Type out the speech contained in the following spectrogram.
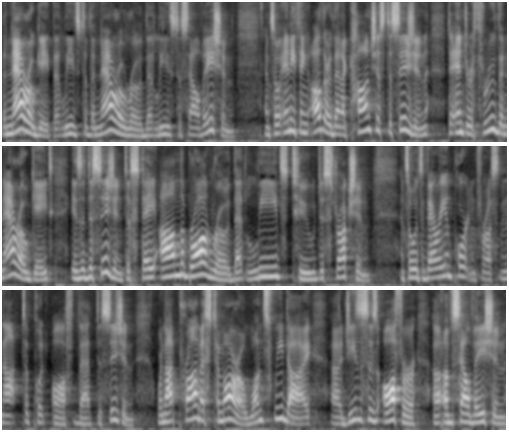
the narrow gate that leads to the narrow road that leads to salvation. And so, anything other than a conscious decision to enter through the narrow gate is a decision to stay on the broad road that leads to destruction. And so it's very important for us not to put off that decision. We're not promised tomorrow. Once we die, uh, Jesus' offer uh, of salvation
